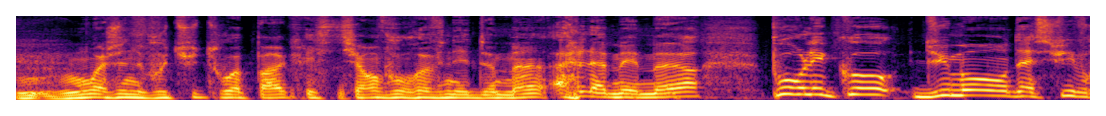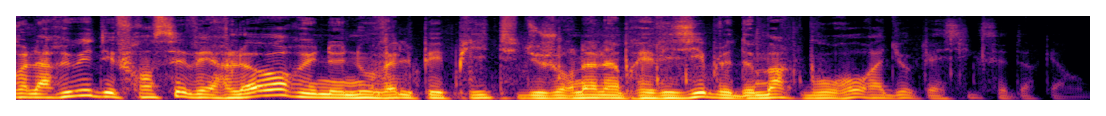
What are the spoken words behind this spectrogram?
Moi, je ne vous tutoie pas, Christian. Vous revenez demain à la même heure pour l'écho du monde à suivre la ruée des Français vers l'or, une nouvelle pépite du journal imprévisible de Marc Bourreau, Radio Classique 7h40.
